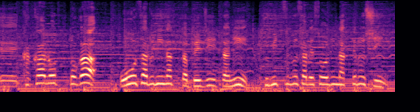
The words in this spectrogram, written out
えー、カカロットが大猿になったベジータに踏み潰されそうになってるシーン。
